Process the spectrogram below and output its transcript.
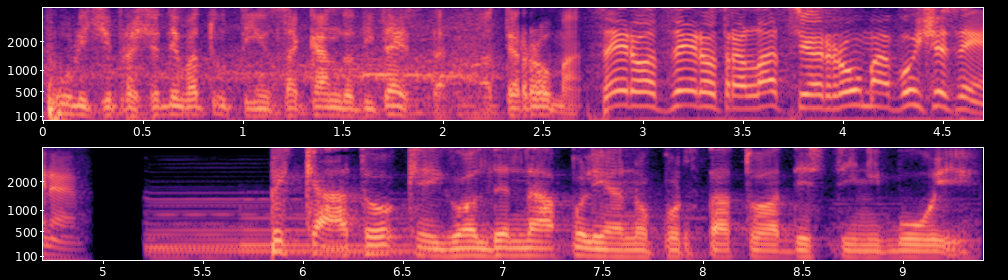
Pulici precedeva tutti insaccando di testa. A te Roma. 0-0 tra Lazio e Roma, voi Cesena. Peccato che i gol del Napoli hanno portato a destini bui.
